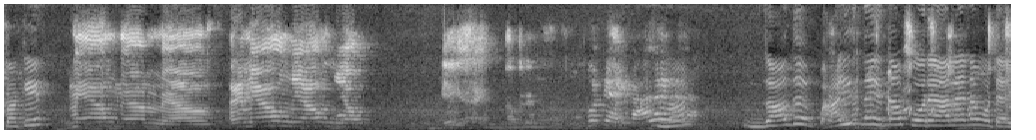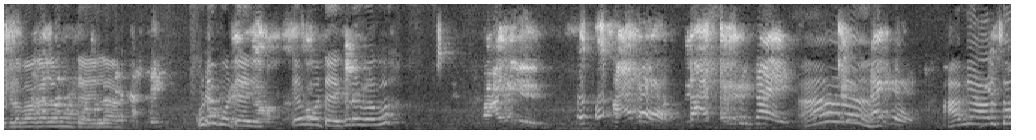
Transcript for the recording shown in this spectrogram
बाकी? म्याव म्याव म्याव अरे म्याव म्याव म्याव मग? जाऊ दे आईच नाही ना पोरे आलाय ना मोठ्या इकडे बघायला मोठ्या आईला. कुठे मोठ्या आई? ए मोठ्या इकडे बघू. आम्ही आलतो.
